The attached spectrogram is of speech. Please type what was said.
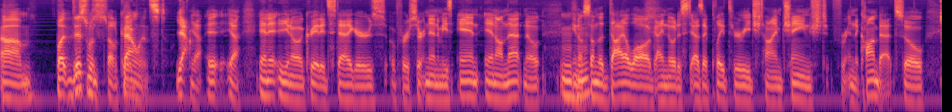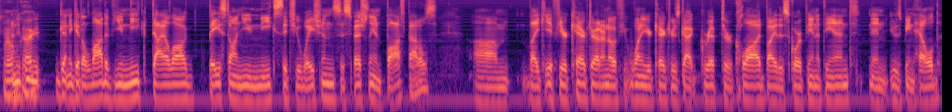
Um, but this, this was balanced. Yeah, yeah, it, yeah, and it you know it created staggers for certain enemies, and and on that note, mm-hmm. you know mm-hmm. some of the dialogue I noticed as I played through each time changed for in the combat. So okay. I think we're going to get a lot of unique dialogue based on unique situations, especially in boss battles. Um, like if your character, I don't know if one of your characters got gripped or clawed by the scorpion at the end and he was being held.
